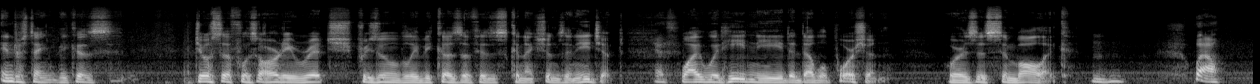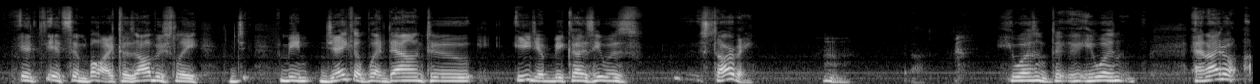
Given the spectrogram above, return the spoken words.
interesting because Joseph was already rich, presumably because of his connections in Egypt. yes. Why would he need a double portion? Or is this symbolic? Mm-hmm. Well, it, it's symbolic because obviously, I mean, Jacob went down to Egypt because he was starving. Hmm. He wasn't. He wasn't. And I don't. I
